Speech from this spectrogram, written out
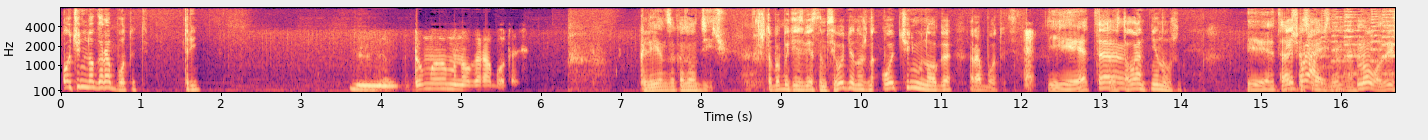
Очень много работать, три. Думаю, много работать. Клиент заказал дичь. Чтобы быть известным сегодня, нужно очень много работать. И То это... есть талант не нужен. И это... Это щас правильно, выясним. да. Ну, вот, видишь,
